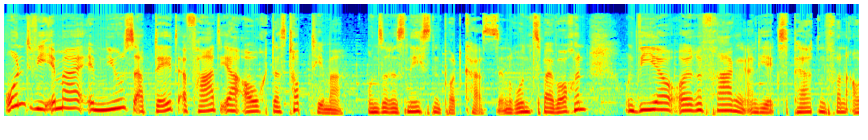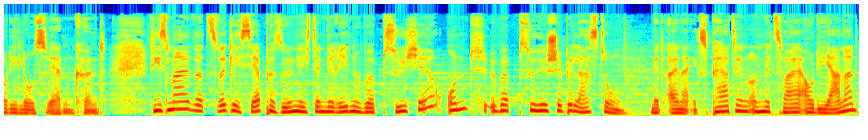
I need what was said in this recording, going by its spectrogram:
Und wie immer im News Update erfahrt ihr auch das Top-Thema unseres nächsten Podcasts in rund zwei Wochen und wie ihr eure Fragen an die Experten von Audi loswerden könnt. Diesmal wird's wirklich sehr persönlich, denn wir reden über Psyche und über psychische Belastung mit einer Expertin und mit zwei Audianern,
